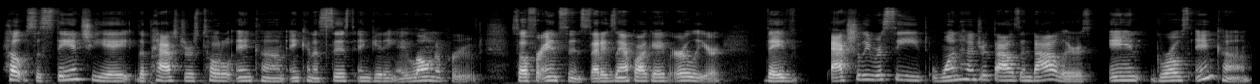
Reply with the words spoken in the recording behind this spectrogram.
helps substantiate the pastor's total income and can assist in getting a loan approved. So, for instance, that example I gave earlier, they've actually received $100,000 in gross income.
